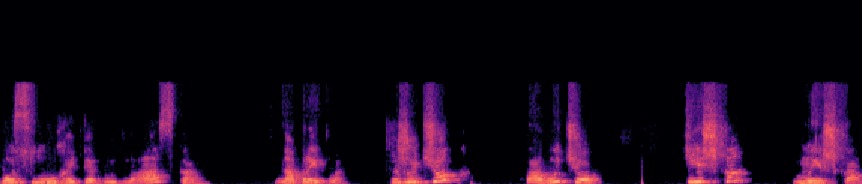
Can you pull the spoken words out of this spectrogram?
Послухайте, будь ласка, наприклад, жучок, павучок, кішка, мишка,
